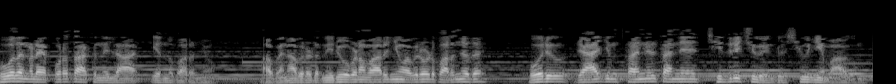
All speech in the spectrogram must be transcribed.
ഭൂതങ്ങളെ പുറത്താക്കുന്നില്ല എന്ന് പറഞ്ഞു. അവൻ അവരുടെ നിരൂപണം അറിഞ്ഞു അവരോട് പറഞ്ഞത് ഒരു രാജ്യം തന്നിൽ തന്നെ ഛിദ്രിച്ചുവെങ്കിൽ ശൂന്യമാകും.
